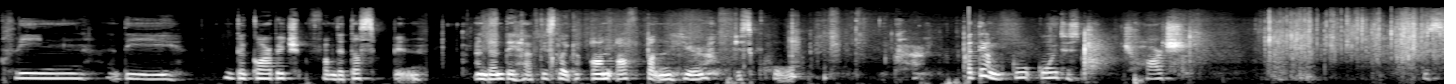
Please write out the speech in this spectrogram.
clean the the garbage from the dustbin. And then they have this like on off button here, which is cool. Okay. I think I'm go going to charge this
